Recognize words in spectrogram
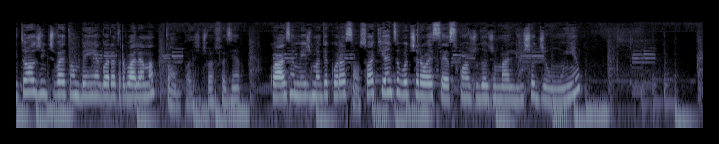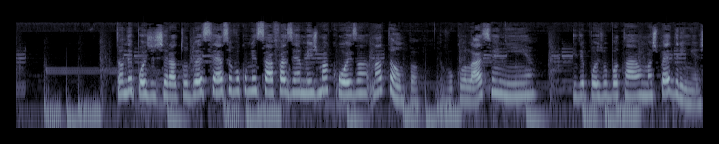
Então, a gente vai também agora trabalhar na tampa. A gente vai fazer quase a mesma decoração. Só que antes eu vou tirar o excesso com a ajuda de uma lixa de unha. Então, depois de tirar todo o excesso, eu vou começar a fazer a mesma coisa na tampa. Eu vou colar a ceninha e depois vou botar umas pedrinhas.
